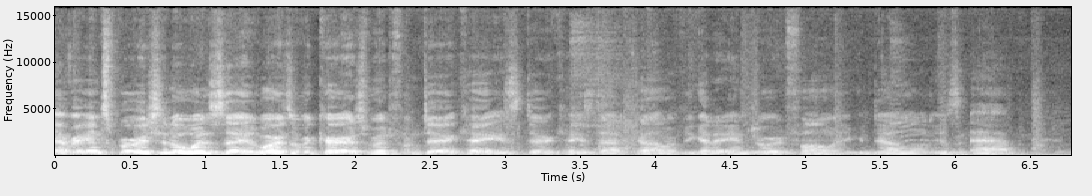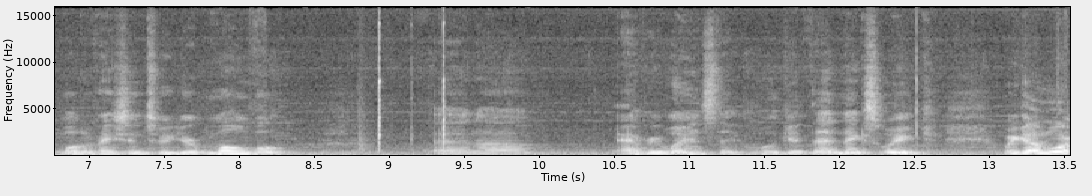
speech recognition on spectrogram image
Every inspirational Wednesday, words of encouragement from Derrick Hayes, DerrickHayes.com. If you got an Android phone, you can download his app, Motivation to Your Mobile. And uh, every Wednesday, we'll get that next week. We got more.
